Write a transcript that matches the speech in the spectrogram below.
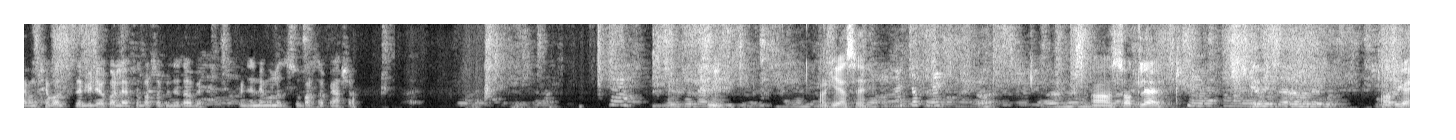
এবং সে বলছে যে ভিডিও করলে সুপার শপে যেতে হবে। ওই জন্য মূলত সুপার শপে আসা। আর কি আছে? Chocolate chocolate okay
